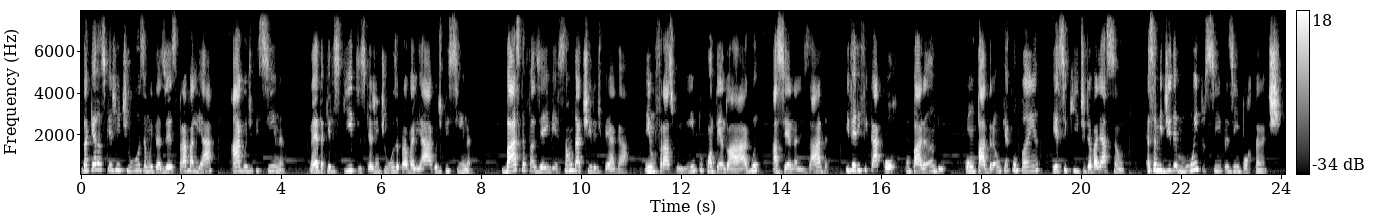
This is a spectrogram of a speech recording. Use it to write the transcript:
daquelas que a gente usa muitas vezes para avaliar água de piscina né, daqueles kits que a gente usa para avaliar água de piscina. Basta fazer a imersão da tira de pH em um frasco limpo contendo a água a ser analisada e verificar a cor, comparando com um padrão que acompanha esse kit de avaliação. Essa medida é muito simples e importante.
